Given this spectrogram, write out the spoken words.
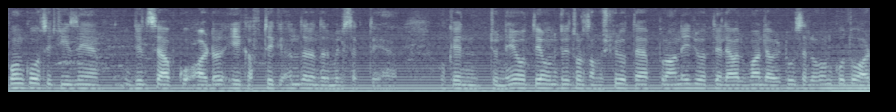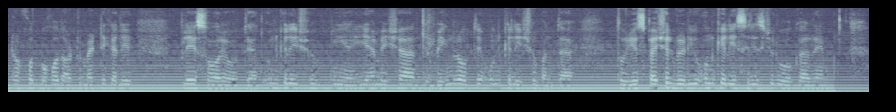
कौन कौन सी चीज़ें हैं जिनसे आपको ऑर्डर एक हफ़्ते के अंदर अंदर मिल सकते हैं। ओके जो नए होते हैं, उनके लिए थोड़ा सा मुश्किल होता है। पुराने जो होते हैं लेवल वन लेवल टू से उनको तो ऑर्डर खुद बहुत ऑटोमेटिकली प्लेस हो रहे होते हैं। तो उनके लिए इशू नहीं है। ये हमेशा जो बिगनर होते हैं, उनके लिए इशू बनता है। तो ये स्पेशल वीडियो उनके लिए सीरीज़ शुरू हो कर रहे हैं।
